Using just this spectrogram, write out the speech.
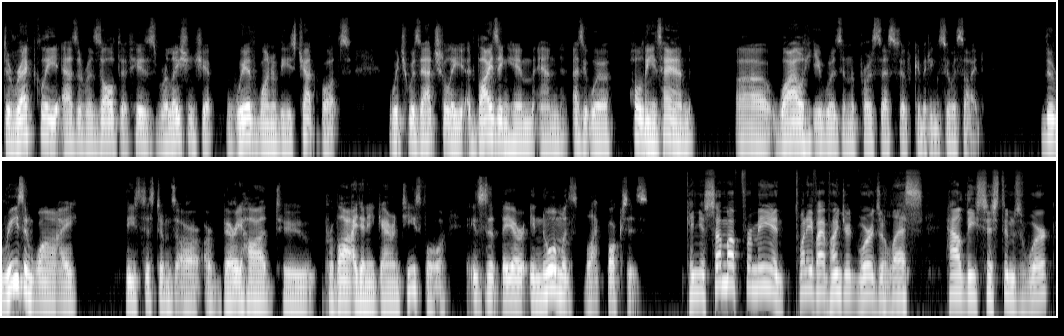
directly as a result of his relationship with one of these chatbots, which was actually advising him and, as it were, holding his hand uh, while he was in the process of committing suicide. The reason why these systems are, are very hard to provide any guarantees for is that they are enormous black boxes. Can you sum up for me in 2,500 words or less how these systems work?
